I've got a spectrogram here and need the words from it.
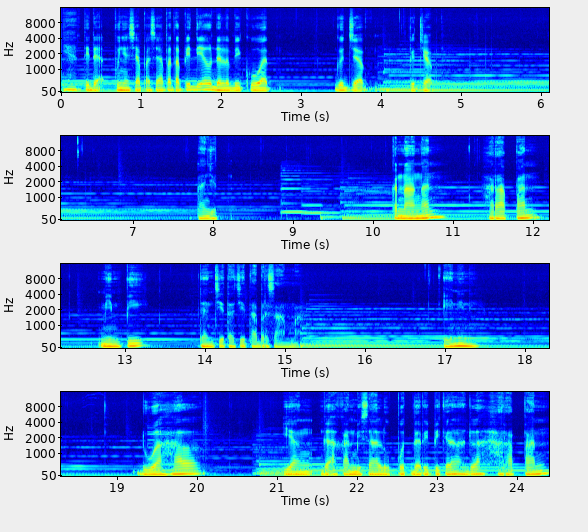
ya tidak punya siapa-siapa tapi dia udah lebih kuat. Good job good job. Lanjut. Kenangan harapan mimpi dan cita-cita bersama. Ini nih. Dua hal yang gak akan bisa luput dari pikiran adalah harapan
